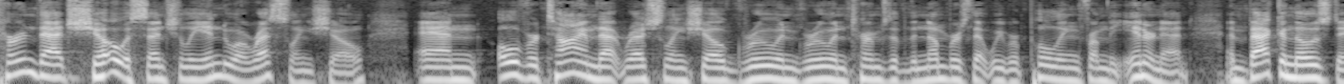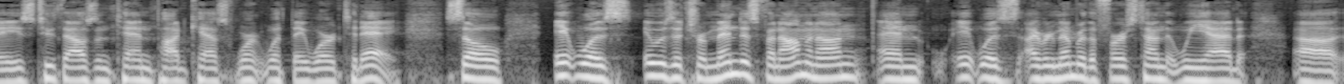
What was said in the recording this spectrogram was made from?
turned that show essentially into a wrestling show. And over time, that wrestling show grew and grew in terms of the numbers that we were pulling from the internet. And back in those days, 2010 podcasts weren't what they were today. So it was it was a tremendous phenomenon, and it was. I remember the first time that we had uh,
